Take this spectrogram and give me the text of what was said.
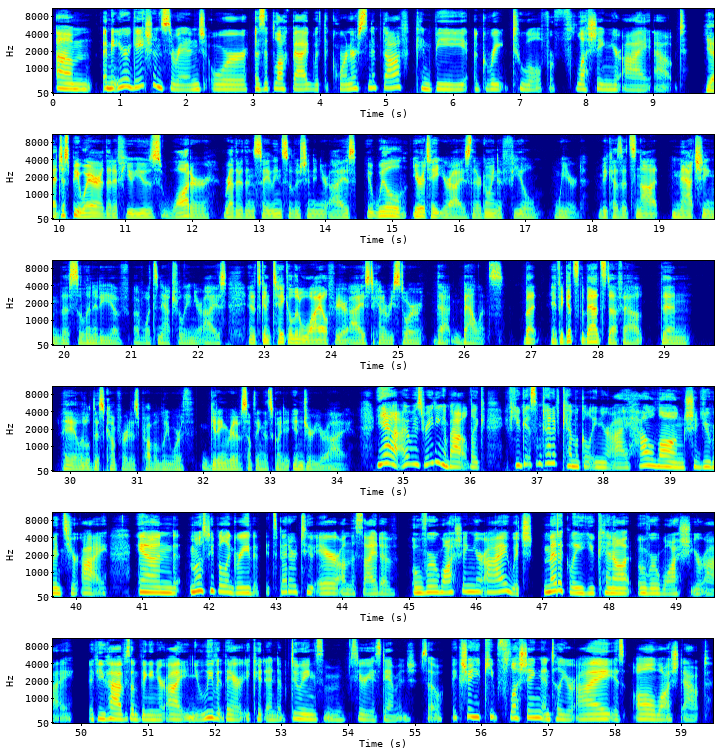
Um, an irrigation syringe or a Ziploc bag with the corner snipped off can be a great tool for flushing your eye out. Yeah, just beware that if you use water rather than saline solution in your eyes, it will irritate your eyes. They're going to feel weird because it's not matching the salinity of, of what's naturally in your eyes. And it's going to take a little while for your eyes to kind of restore that balance. But if it gets the bad stuff out, then hey, a little discomfort is probably worth getting rid of something that's going to injure your eye. Yeah, I was reading about like if you get some kind of chemical in your eye, how long should you rinse your eye? And most people agree that it's better to err on the side of overwashing your eye, which medically you cannot overwash your eye. If you have something in your eye and you leave it there, it could end up doing some serious damage. So make sure you keep flushing until your eye is all washed out.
